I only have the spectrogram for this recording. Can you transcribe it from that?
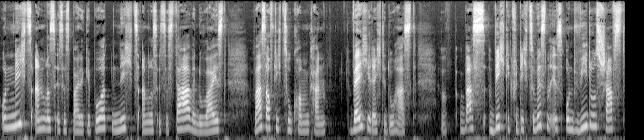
Und nichts anderes ist es bei der Geburt, nichts anderes ist es da, wenn du weißt, was auf dich zukommen kann, welche Rechte du hast, was wichtig für dich zu wissen ist und wie du es schaffst,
